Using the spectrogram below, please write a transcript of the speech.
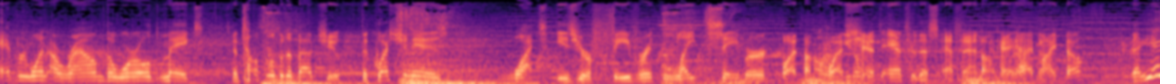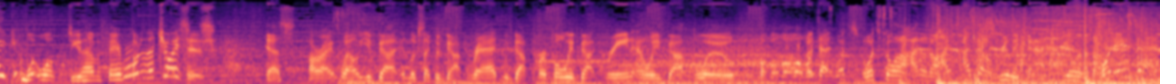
everyone around the world makes. It's going to tell us a little bit about you. The question is, what is your favorite lightsaber? What a question! You don't get to answer this, FN. Okay, I might though. Uh, Yeah, what, what, do you have a favorite? What are the choices? Yes. All right. Well, you've got. It looks like we've got red, we've got purple, we've got green, and we've got blue. Whoa, whoa, whoa, what's that? What's what's going on? I don't know. I, I've got a really bad feeling about. What is that?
